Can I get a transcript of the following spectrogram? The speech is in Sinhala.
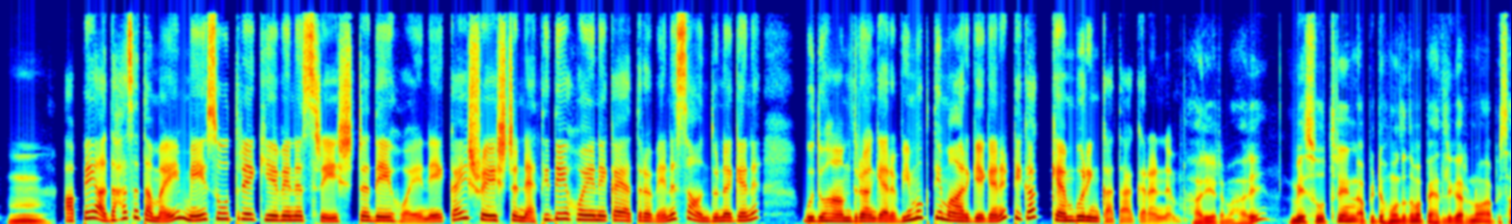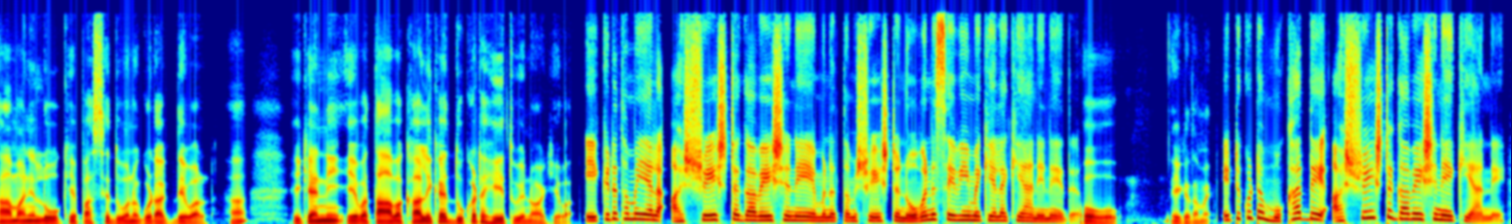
අපේ අදහස තමයි මේ සූත්‍රයේ කියවෙන ශ්‍රේෂ්ඨ දේ හොයන එකයි ශ්‍රේෂ්ඨ නැති දේ හොයන එකයි අතර වෙනස අඳුනගෙන බුදුහාමුදුරන්ගේ අර විමුක්ති මාර්ගය ගැන ටිකක් කැඹුරින් කතා කරන්න. හරියටම හරි. මේ සූත්‍රයෙන් අපිට හොඳටම පැහැදිලි කරනවා අපි සාමාන්‍ය ලෝකයේ පස්සේ දුවන ගොඩක් දේවල්. හා ඒ කියන්නේ ඒව తాවකාලිකයි දුකට හේතු වෙනවා කියවා. ඒකට තමයි යල අශ්‍රේෂ්ඨ ගවේෂණයේ එම නැත්නම් ශ්‍රේෂ්ඨ නොවන සෙවීම කියලා කියන්නේ නේද? ඔව් ඔව්. ඒක තමයි. එතකොට මොකද්ද අශ්‍රේෂ්ඨ ගවේෂණය කියන්නේ?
